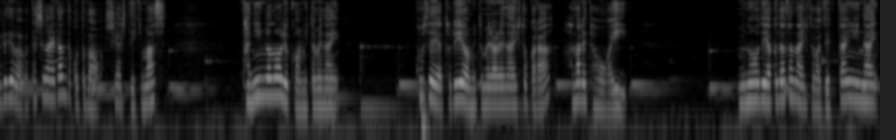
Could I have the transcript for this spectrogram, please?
それでは私が選んだ言葉をシェアしていきます。他人の能力を認めない。個性や取り柄を認められない人から離れた方がいい。無能で役立たない人は絶対にいない。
